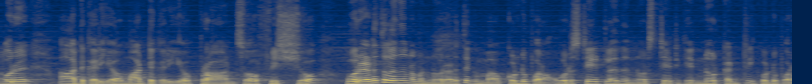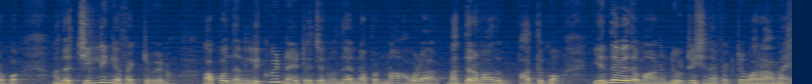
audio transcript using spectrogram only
ஒரு ஆட்டுக்கறியோ மாட்டுக்கறியோ ப்ரான்ஸோ ஃபிஷ்ஷோ ஒரு இடத்துலேருந்து நம்ம இன்னொரு இடத்துக்கு கொண்டு போகிறோம் ஒரு ஸ்டேட்லேருந்து இன்னொரு ஸ்டேட்டுக்கு இன்னொரு கண்ட்ரி கொண்டு போகிறப்போ அந்த சில்லிங் எஃபெக்ட் வேணும். அப்போ இந்த லிக்விட் நைட்ரஜன் வந்து என்ன பண்ணால் அவ்வளோ பத்திரமா அது பார்த்துக்கும். எந்த விதமான நியூட்ரிஷன் எஃபெக்ட்டும் வராமல்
